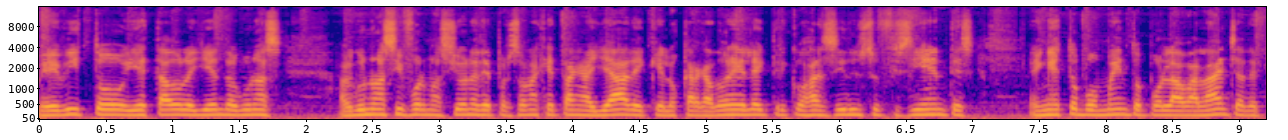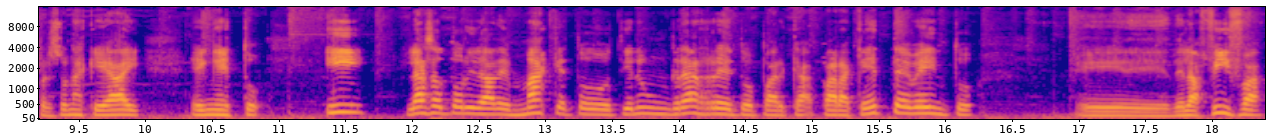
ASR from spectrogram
He visto y he estado leyendo algunas algunas informaciones de personas que están allá de que los cargadores eléctricos han sido insuficientes en estos momentos por la avalancha de personas que hay en esto. Y las autoridades, más que todo, tienen un gran reto para, para que este evento eh, de la FIFA,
